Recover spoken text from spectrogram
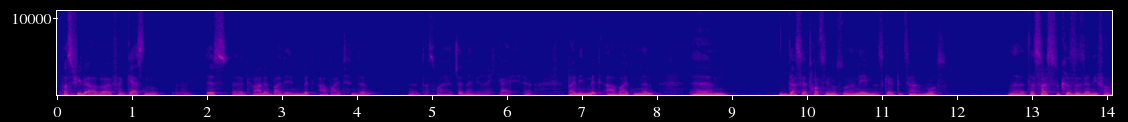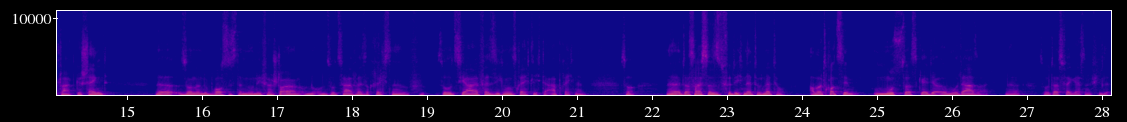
Was viele aber vergessen, mhm. ist äh, gerade bei den Mitarbeitenden, ne? das war ja gendergerecht, geil, ne? bei den Mitarbeitenden, ähm, dass ja trotzdem das Unternehmen das Geld bezahlen muss. Ne? Das heißt, du kriegst es ja nicht vom Staat geschenkt, ne? sondern du brauchst es dann nur nicht versteuern und, und sozialversicherungsrechtlich da abrechnen. So, ne? Das heißt, das ist für dich netto netto. Aber trotzdem muss das Geld ja irgendwo da sein. Ne? So, das vergessen viele.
